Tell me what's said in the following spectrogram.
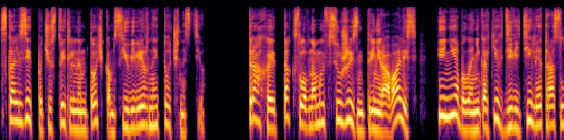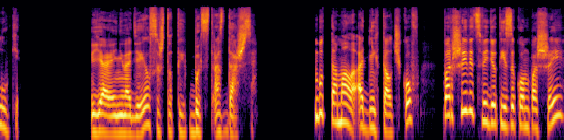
скользит по чувствительным точкам с ювелирной точностью. Трахает так, словно мы всю жизнь тренировались, и не было никаких девяти лет разлуки. Я и не надеялся, что ты быстро сдашься. Будто мало одних толчков, паршивец ведет языком по шее,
